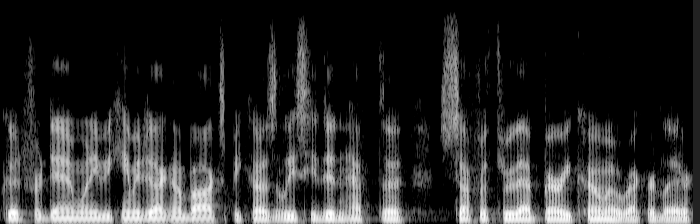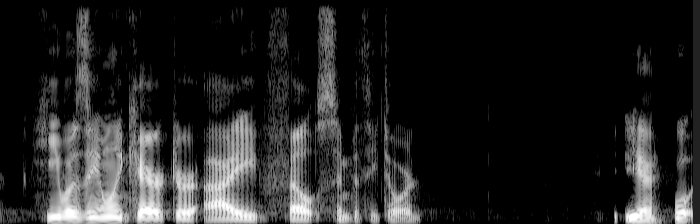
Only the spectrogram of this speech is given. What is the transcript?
good for Dan when he became a Jack in the Box because at least he didn't have to suffer through that Perry Como record later. He was the only character I felt sympathy toward. Yeah, well,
